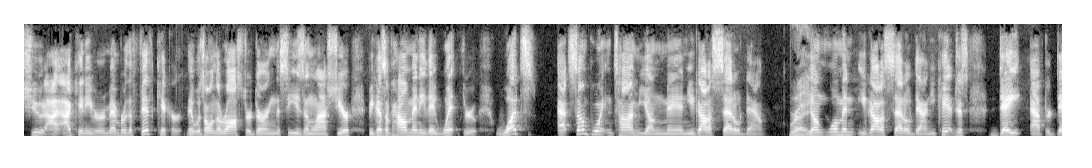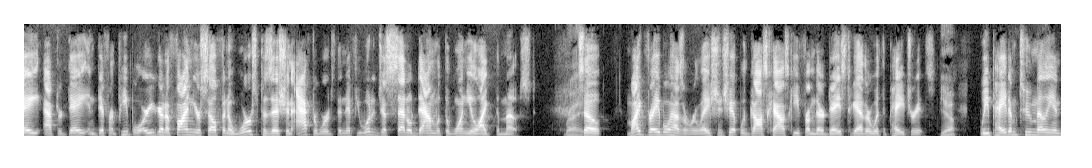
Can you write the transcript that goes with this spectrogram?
shoot, I, I, can't even remember the fifth kicker that was on the roster during the season last year because of how many they went through. What's at some point in time, young man, you got to settle down. Right. Young woman, you got to settle down. You can't just date after date after date and different people, or you're going to find yourself in a worse position afterwards than if you would have just settled down with the one you like the most. Right. So Mike Vrabel has a relationship with Gostkowski from their days together with the Patriots. Yep. We paid him $2 million.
